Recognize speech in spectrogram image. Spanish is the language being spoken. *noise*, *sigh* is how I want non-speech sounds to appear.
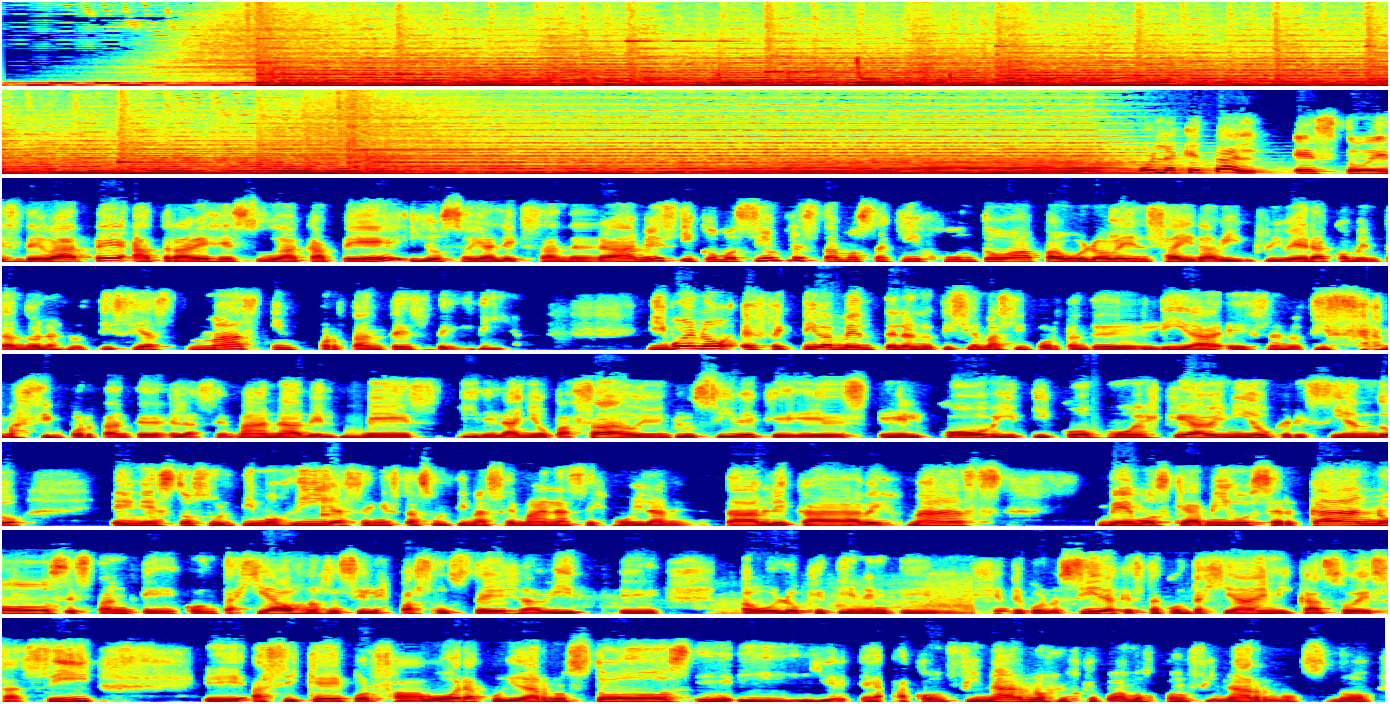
Hola, ¿qué tal? Esto es Debate a través de Sudaca P. Yo soy Alexandra Ames y como siempre estamos aquí junto a Paolo Benza y David Rivera comentando las noticias más importantes del día. Y bueno, efectivamente la noticia más importante del día es la noticia *laughs* más importante de la semana, del mes y del año pasado, inclusive, que es el COVID y cómo es que ha venido creciendo en estos últimos días, en estas últimas semanas. Es muy lamentable, cada vez más. Vemos que amigos cercanos están eh, contagiados, no sé si les pasa a ustedes, David, eh, lo que tienen eh, gente conocida que está contagiada, en mi caso es así. Eh, así que, por favor, a cuidarnos todos y, eh, a confinarnos los que podamos confinarnos, ¿no?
